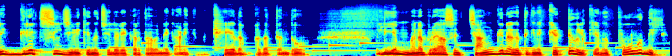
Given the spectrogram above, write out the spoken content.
റിഗ്രറ്റ്സിൽ ജീവിക്കുന്ന ചിലരെ കർത്താവിനെ കാണിക്കുന്നു. ഖേദം അകത്തെന്തോ വലിയ മനപ്രയാസം ചങ്കിനകത്ത് ഇങ്ങനെ കെട്ടി നിൽക്കുകയാണ്. പോകുന്നില്ല.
